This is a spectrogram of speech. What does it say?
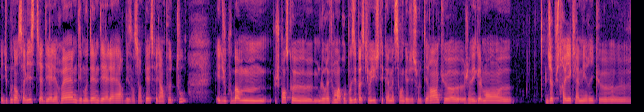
Et du coup, dans sa liste, il y a des LREM, des modems, des LR, des anciens PS, il y a un peu de tout. Et du coup, bah, hum, je pense que le référent m'a proposé parce qu'il voyait que j'étais quand même assez engagée sur le terrain, que j'avais également déjà pu travailler avec la mairie, que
